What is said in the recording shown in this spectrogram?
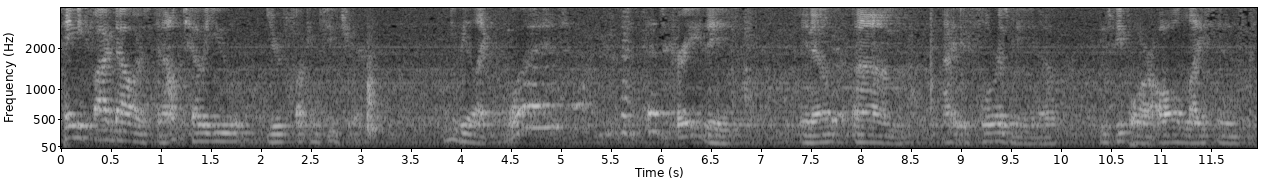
"Pay me five dollars, and I'll tell you your fucking future." You'd be like, what? That's crazy. You know, um, I, it floors me. You know, these people are all licensed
